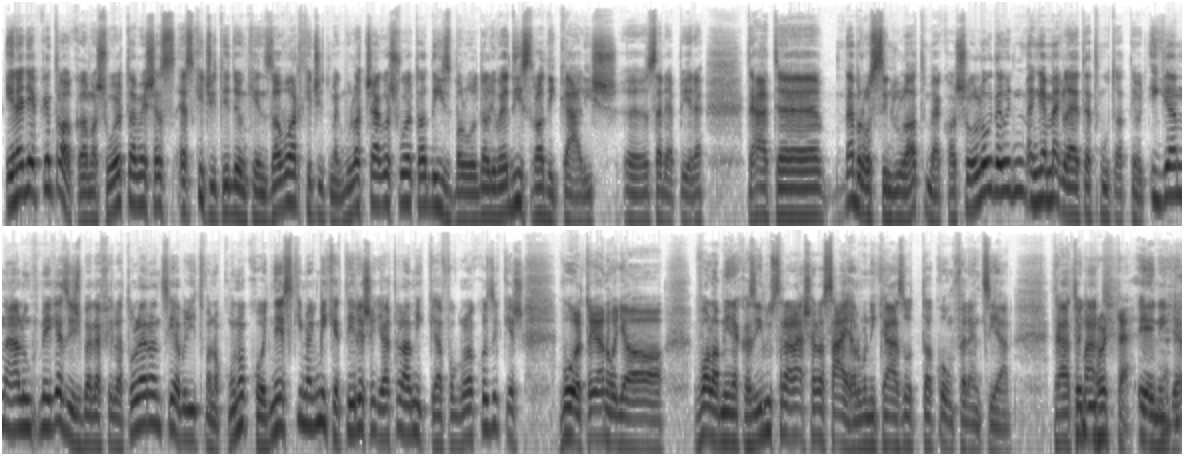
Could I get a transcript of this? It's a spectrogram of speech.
én egyébként alkalmas voltam, és ez, ez kicsit időnként zavart, kicsit megmulatságos volt a díszbaloldali, vagy a díszradikális szerepére. Tehát nem rossz indulat, meg hasonlók, de úgy engem meg lehetett mutatni, hogy igen, nálunk még ez is belefél a tolerancia, vagy itt van a konok, hogy néz ki, meg miket ír, és egyáltalán mikkel foglalkozik, és volt olyan, hogy a valaminek az illusztrálására szájharmonikázott a konferencián. Tehát, hogy Már így, hogy te? Én igen.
